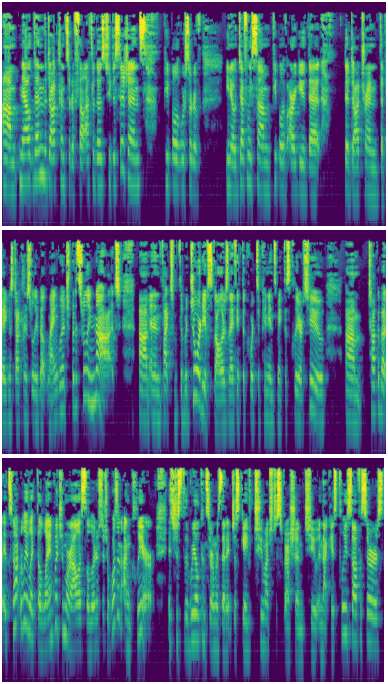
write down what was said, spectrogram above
Um, now, then the doctrine sort of fell after those two decisions. People were sort of, you know, definitely some people have argued that the doctrine, the vagueness doctrine, is really about language, but it's really not. Um, and in fact, the majority of scholars, and I think the court's opinions make this clear too, um, talk about it's not really like the language in Morales, the learner statute wasn't unclear. It's just the real concern was that it just gave too much discretion to, in that case, police officers.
